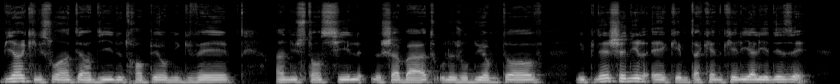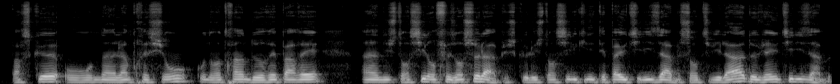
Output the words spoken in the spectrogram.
Bien qu'il soit interdit de tremper au mikveh un ustensile le Shabbat ou le jour du Yom Tov, parce que on a l'impression qu'on est en train de réparer un ustensile en faisant cela, puisque l'ustensile qui n'était pas utilisable sans tvila devient utilisable.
